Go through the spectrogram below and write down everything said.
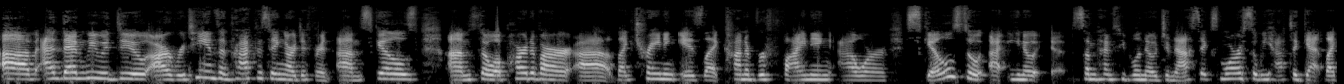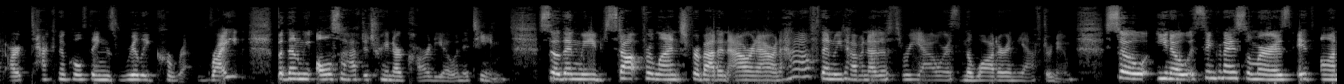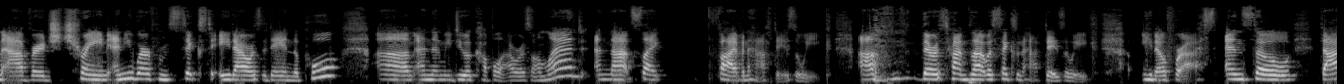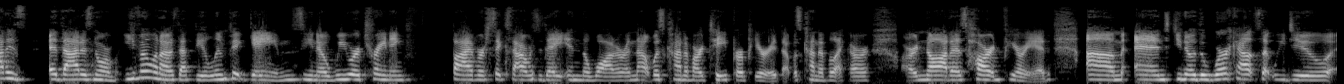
um, and then we would do our routines and practicing our different um, skills. Um, so a part of our uh, like training is like kind of refining our skills. So, uh, you know, sometimes people know gymnastics more. So we have to get like our technical things really correct, right? But then we also have to train our cardio in a team. So then we'd stop for lunch for about an hour, an hour and a half. Then we'd have another three hours in the water in the afternoon. So, you know, synchronized swimmers, it's on average train anywhere from six to eight hours a day in the pool. Um, and then we do a couple hours on land. And that's like five and a half days a week. Um, there was times that was six and a half days a week, you know, for us. And so that is, that is normal. Even when I was at the Olympic games, you know, we were training five or six hours a day in the water. And that was kind of our taper period. That was kind of like our our not as hard period. Um, and you know the workouts that we do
